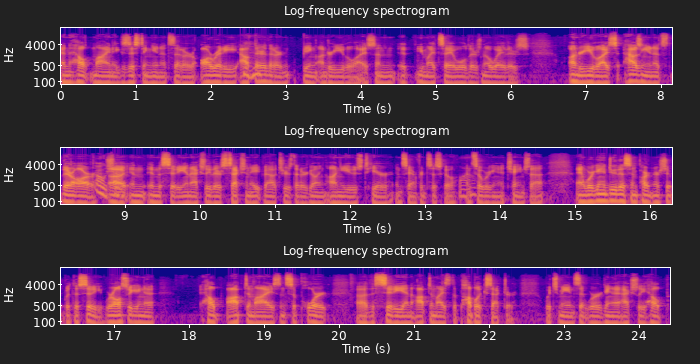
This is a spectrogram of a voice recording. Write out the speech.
and help mine existing units that are already out Mm-hmm. there that are being underutilized. And it, you might say, well, there's no way there's underutilized housing units. There are Oh, sure. uh, in in the city, and actually, there's Section Eight vouchers that are going unused here in San Francisco, and so we're going to change that, and we're going to do this in partnership with the city. We're also going to help optimize and support uh, the city and optimize the public sector, which means that we're going to actually help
